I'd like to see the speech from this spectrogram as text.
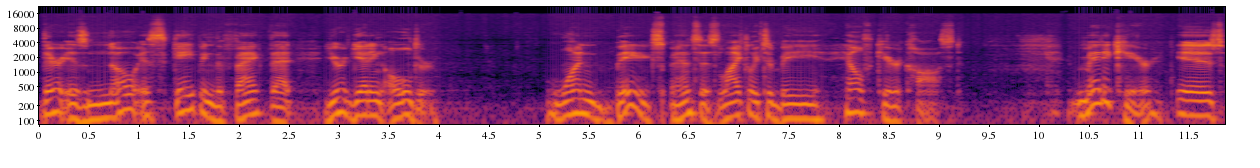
there is no escaping the fact that you're getting older. One big expense is likely to be healthcare cost. Medicare is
